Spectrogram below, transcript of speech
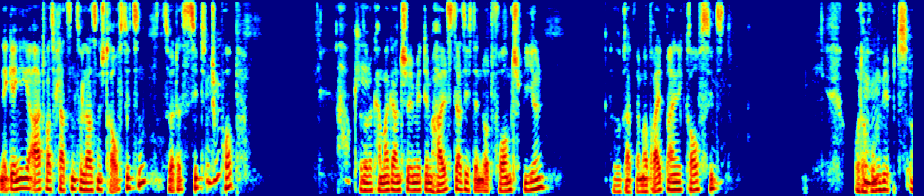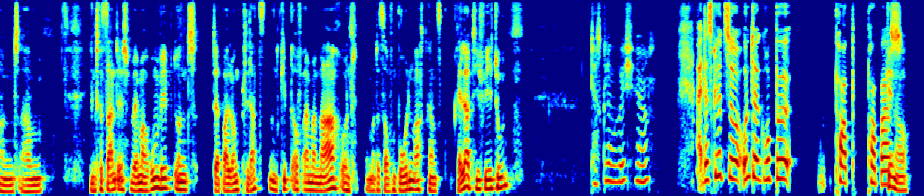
eine gängige Art, was platzen zu lassen, ist draufsitzen. So das Sit-to-Pop. Ah, okay. Also da kann man ganz schön mit dem Hals, der sich denn dort formt, spielen. Also gerade wenn man breitbeinig drauf sitzt. Oder Mhm. rumwippt. Und ähm, interessant ist, wenn man rumwippt und der Ballon platzt und gibt auf einmal nach und wenn man das auf dem Boden macht, kann es relativ wehtun. das glaube ich, ja. Ah, das gehört zur Untergruppe Pop Poppers. Genau.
